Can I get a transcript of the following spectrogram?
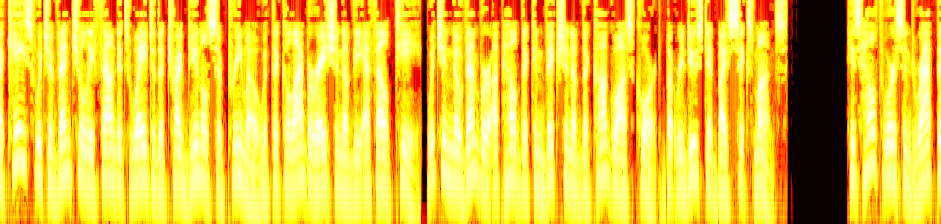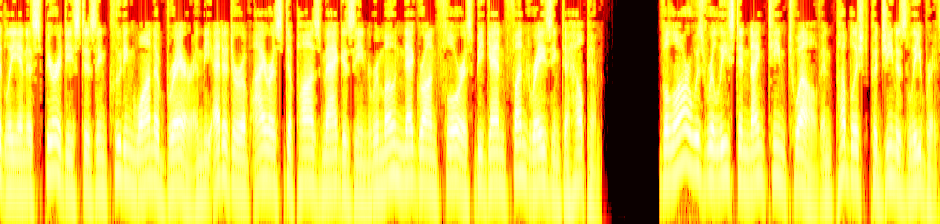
A case which eventually found its way to the Tribunal Supremo with the collaboration of the FLT, which in November upheld the conviction of the Caguas court but reduced it by six months. His health worsened rapidly and Espiritistas including Juan Abraer and the editor of Iris de Paz magazine Ramon Negron Flores began fund-raising to help him. Villar was released in 1912 and published Paginas Libres,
